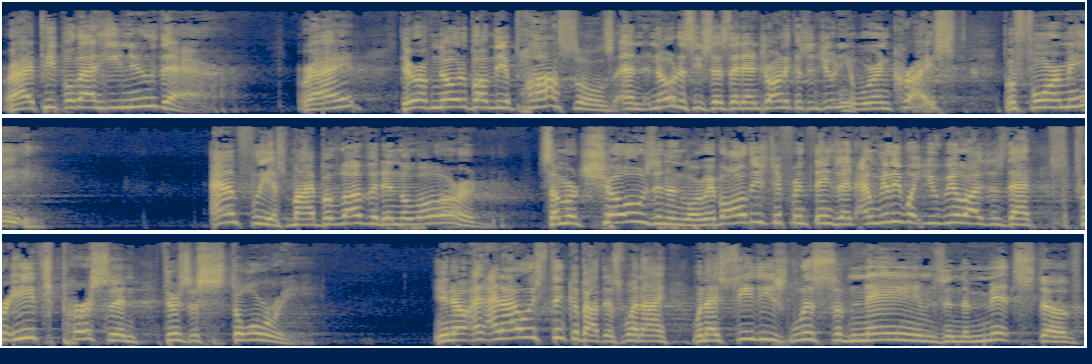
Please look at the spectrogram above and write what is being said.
right? People that he knew there, right? They're of note above the apostles. And notice he says that Andronicus and Junia were in Christ before me. Amplius, my beloved in the Lord. Some are chosen in the Lord. We have all these different things. And, and really what you realize is that for each person, there's a story. You know, and, and, I always think about this when I, when I see these lists of names in the midst of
